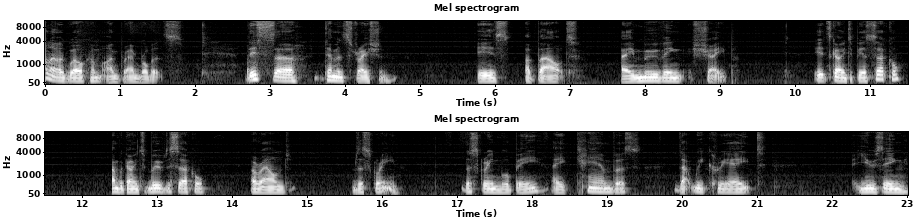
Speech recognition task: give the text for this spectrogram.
Hello and welcome, I'm Graham Roberts. This uh, demonstration is about a moving shape. It's going to be a circle and we're going to move the circle around the screen. The screen will be a canvas that we create using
